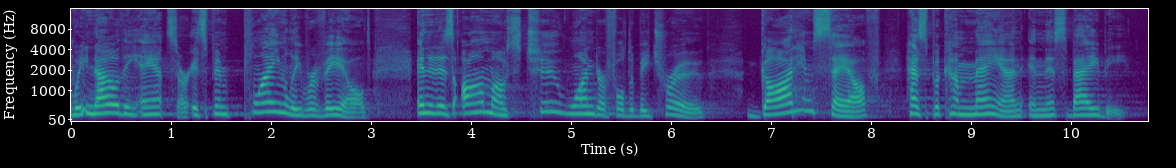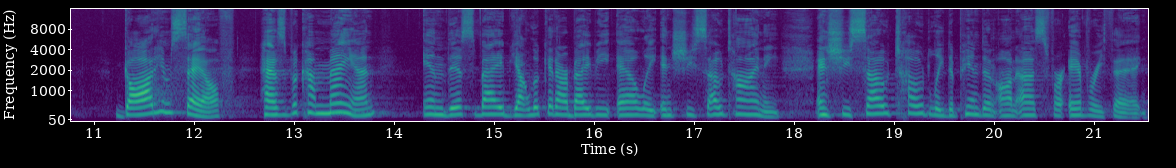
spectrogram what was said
We know the answer. It's been plainly revealed, and it is almost too wonderful to be true. God Himself has become man in this baby. God Himself has become man in this baby. I look at our baby Ellie, and she's so tiny, and she's so totally dependent on us for everything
